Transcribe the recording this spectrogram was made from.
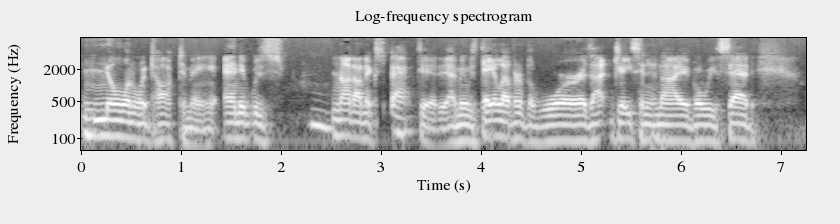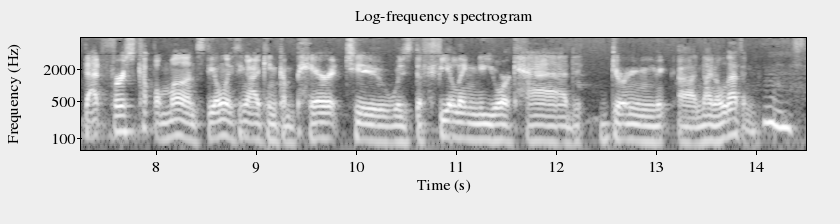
no one would talk to me, and it was not unexpected. I mean, it was day eleven of the war. That Jason and I have always said. That first couple months, the only thing I can compare it to was the feeling New York had during uh, 9 11. Mm.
